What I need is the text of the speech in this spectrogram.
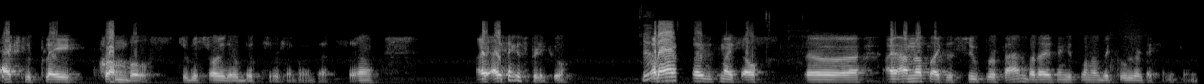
actually play crumbles to destroy their books or something like that. So I, I think it's pretty cool. Yeah. But I haven't played it myself, so uh, I, am not like the super fan, but I think it's one of the cooler decks in the game.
